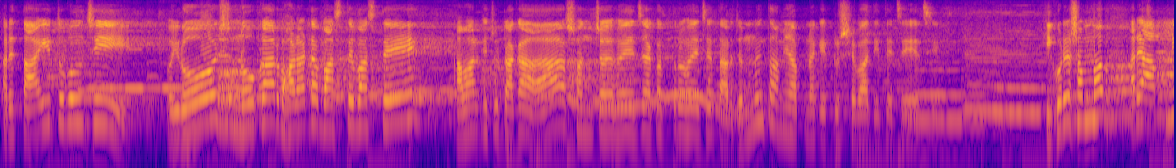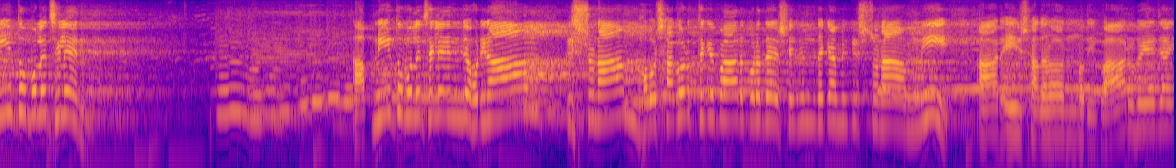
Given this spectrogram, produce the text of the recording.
আরে তাই তো বলছি, ওই রোজ নৌকার ভাড়াটা বাঁচতে বাঁচতে আমার কিছু টাকা সঞ্চয় হয়েছে, একত্র হয়েছে, তার জন্যই তো আমি আপনাকে একটু সেবা দিতে চেয়েছি। কি করে সম্ভব? আরে আপনিই তো বলেছিলেন। আপনিই তো বলেছিলেন যে হরিনাম, কৃষ্ণ নাম ভবসাগর থেকে পার করে দেয়, সেদিন থেকে আমি কৃষ্ণ নাম নিই আর এই সাধারণ নদী পার হয়ে যাই।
